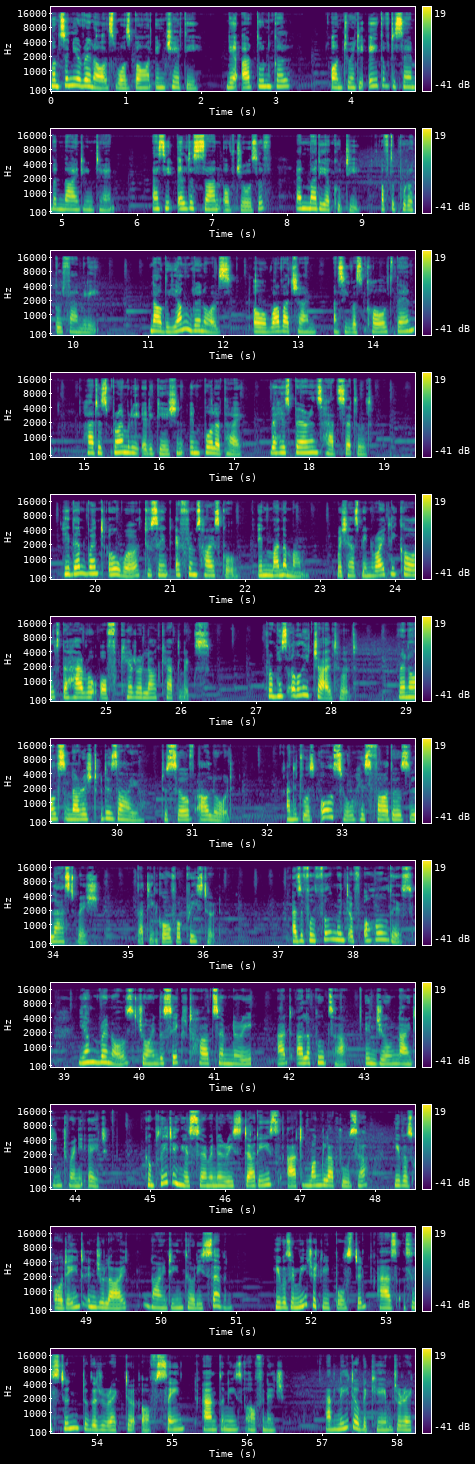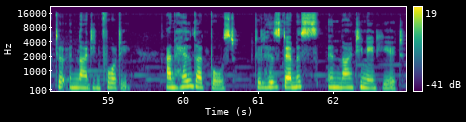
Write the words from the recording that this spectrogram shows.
Monsignor Reynolds was born in Cheti, near Arthunkal, on 28th of December 1910, as the eldest son of Joseph and Maria Kuti of the Purackal family. Now, the young Reynolds, or Vavachan as he was called then, had his primary education in Polathai, where his parents had settled. He then went over to St. Ephrem's High School in Mannanam, which has been rightly called the Harrow of Kerala Catholics. From his early childhood, Reynolds nourished a desire to serve our Lord, and it was also his father's last wish that he go for priesthood. As a fulfillment of all this, young Reynolds joined the Sacred Heart Seminary at Alappuzha in June 1928. Completing his seminary studies at Mangalapuzha, he was ordained in July 1937. He was immediately posted as assistant to the director of St. Anthony's Orphanage and later became director in 1940 and held that post till his demise in 1988.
